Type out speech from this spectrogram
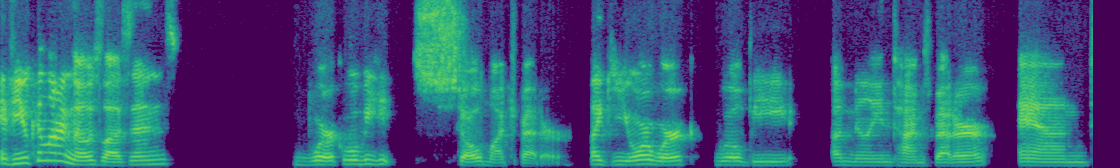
if you can learn those lessons, work will be so much better. Like your work will be a million times better. And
